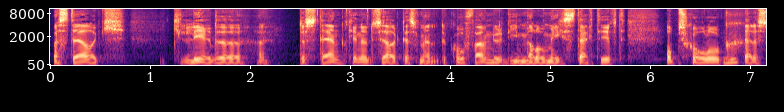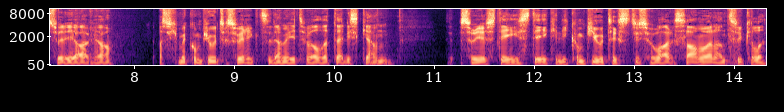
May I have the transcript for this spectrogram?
was het eigenlijk... Ik leerde de Stijn kennen, dus eigenlijk dat is mijn, de co-founder die Mello mee gestart heeft. Op school ook, tijdens het tweede jaar. Ja. Als je met computers werkt, dan weet je wel dat dat eens kan serieus tegensteken, die computers. Dus we waren samen wel aan het sukkelen.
